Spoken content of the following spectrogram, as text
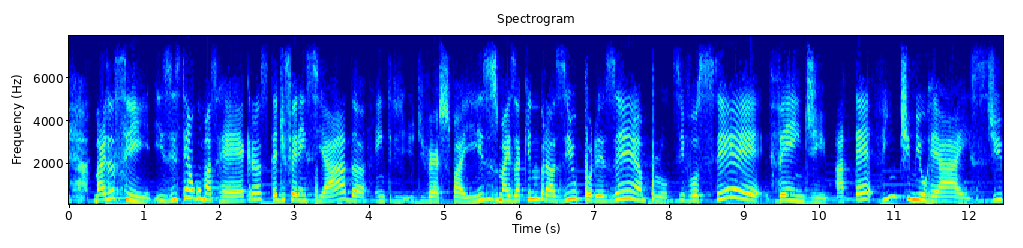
Mas assim, existem algumas regras, até diferenciada entre diversos países, mas aqui no Brasil, por exemplo, se você vende até 20 mil reais de,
